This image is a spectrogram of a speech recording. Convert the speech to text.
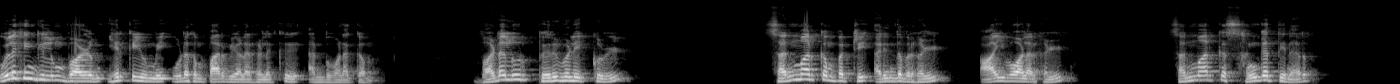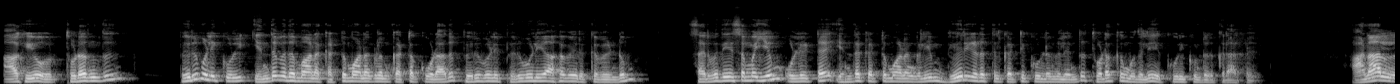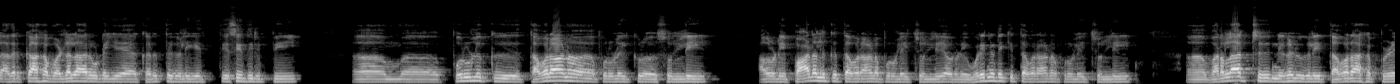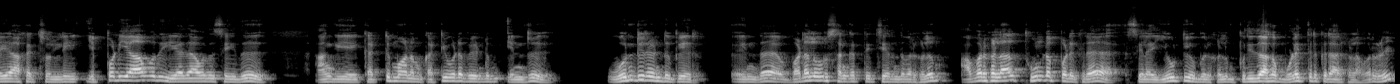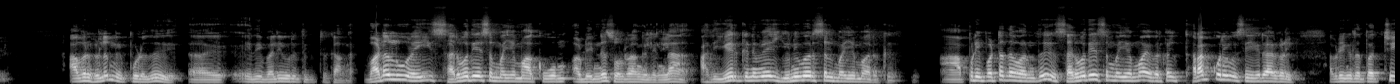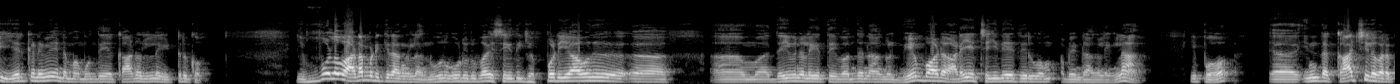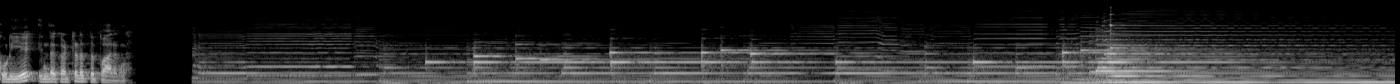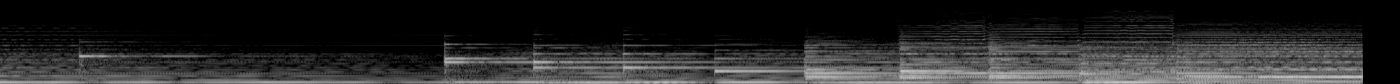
உலகெங்கிலும் வாழும் இயற்கையுண்மை ஊடகம் பார்வையாளர்களுக்கு அன்பு வணக்கம். வடலூர் பெருவெளிக்குள் சன்மார்க்கம் பற்றி அறிந்தவர்கள் ஆய்வாளர்கள் சன்மார்க்க சங்கத்தினர் ஆகியோர் தொடர்ந்து பெருவெளிக்குள் எந்தவிதமான கட்டுமானங்களும் கட்டக்கூடாது. பெருவெளி பெருவெளியாகவே இருக்க வேண்டும். சர்வதேச மையம் உள்ளிட்ட எந்த கட்டுமானங்களையும் வேறு இடத்தில் கட்டிக்கொள்ளுங்கள் என்று தொடக்க முதலே கூறிக்கொண்டிருக்கிறார்கள் ஆனால் அதற்காக வள்ளலாருடைய கருத்துக்களை திசை திருப்பி பொருளுக்கு தவறான பொருளை கு- சொல்லி அவருடைய பாடலுக்கு தவறான பொருளை சொல்லி அவருடைய உரைநடைக்கு தவறான பொருளை சொல்லி வரலாற்று நிகழ்வுகளை தவறாக பிழையாக சொல்லி எப்படியாவது ஏதாவது செய்து அங்கே கட்டுமானம் கட்டிவிட வேண்டும் என்று ஒன்றிரண்டு பேர் இந்த வடலூர் சங்கத்தைச் சேர்ந்தவர்களும் அவர்களால் தூண்டப்படுகிற சில யூடியூபர்களும் புதிதாக முளைத்திருக்கிறார்கள் அவர்கள். அவர்களும் இப்பொழுது இதை வலியுறுத்திக்கிட்டு இருக்காங்க. வடலூரை சர்வதேச மையமாக்குவோம் அப்படின்னு சொல்கிறாங்க இல்லைங்களா? அது ஏற்கனவே யுனிவர்சல் மையமாக இருக்குது அப்படிப்பட்டதை வந்து சர்வதேச மையமாக இவர்கள் தரக்குறைவு செய்கிறார்கள் அப்படிங்கிறத பற்றி ஏற்கனவே நம்ம முந்தைய காணொலியில் இட்டிருக்கோம். இவ்வளவு அடம்பிடிக்கிறாங்கல்ல நூறு கோடி ரூபாய் செய்து எப்படியாவது தெய்வ நிலையத்தை வந்து நாங்கள் மேம்பாடு அடைய செய்தே தீருவோம் அப்படின்றாங்க இல்லைங்களா? இப்போது இந்த காட்சியில் வரக்கூடிய இந்த கட்டடத்தை பாருங்கள்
